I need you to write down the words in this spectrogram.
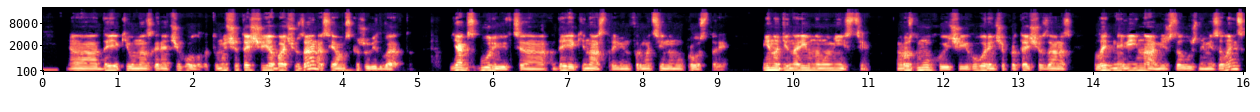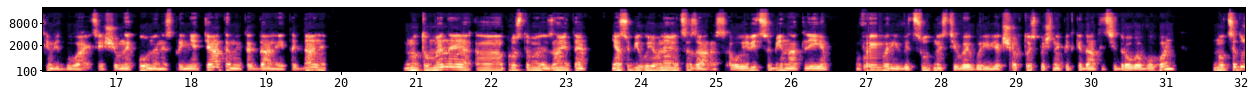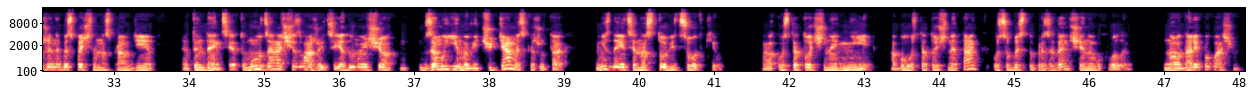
деякі у нас гарячі голови. Тому що те, що я бачу зараз, я вам скажу відверто, як збурюються деякі настрої в інформаційному просторі іноді на рівному місці, роздмухуючи і говорячи про те, що зараз ледь не війна між Залужним і Зеленським відбувається, і що в них повне несприйняття там і так далі, і так далі. Ну то в мене е, просто знаєте, я собі уявляю це зараз. А уявіть собі на тлі виборів, відсутності виборів, якщо хтось почне підкидати ці дрова в вогонь, ну це дуже небезпечна насправді е, тенденція. Тому зараз ще зважується. Я думаю, що за моїми відчуттями, скажу так, мені здається, на 100% е, остаточне ні або остаточне так, особисто президент ще не ухвалив. Ну а далі побачимо.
